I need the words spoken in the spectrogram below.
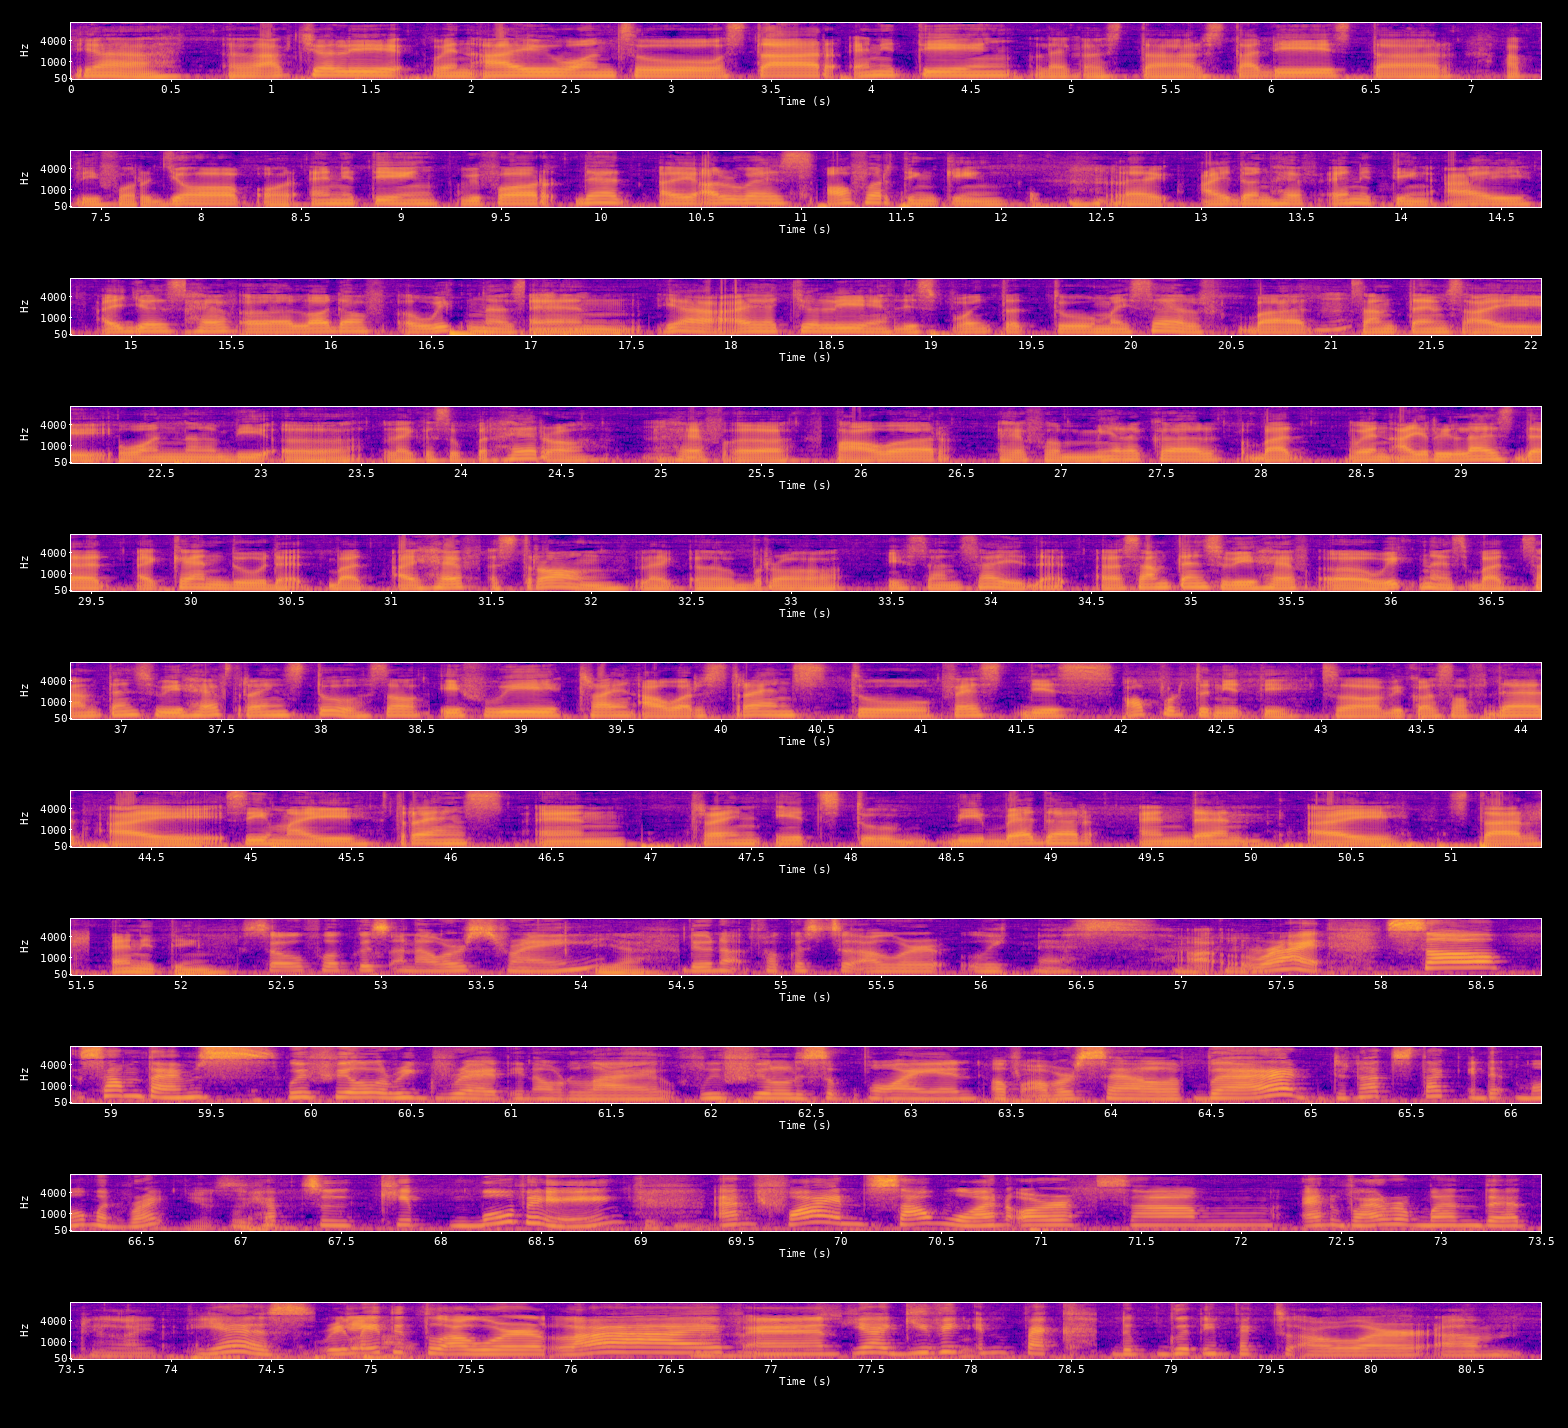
Yeah, uh, actually, when I want to start anything, like uh, start study, start apply for job or anything, before that I always overthinking. like I don't have anything. I I just have a lot of uh, weakness, and yeah, I actually disappointed to myself. But sometimes I wanna be a like a superhero, have a power have a miracle but when i realized that i can do that but i have a strong like a uh, bro Isan said that uh, sometimes we have a weakness but sometimes we have strengths too. So if we train our strengths to face this opportunity so because of that i see my strengths and train it to be better and then i start anything. So, focus on our strength. yeah. Do not focus to our weakness. All right so sometimes we feel regret in our life. We feel disappointed of ourselves. But do not stuck in that moment right? Yes. we have to keep moving Keep moving. and find someone or some environment that Relate. yes related to our life and yeah giving impact the good impact to our um,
